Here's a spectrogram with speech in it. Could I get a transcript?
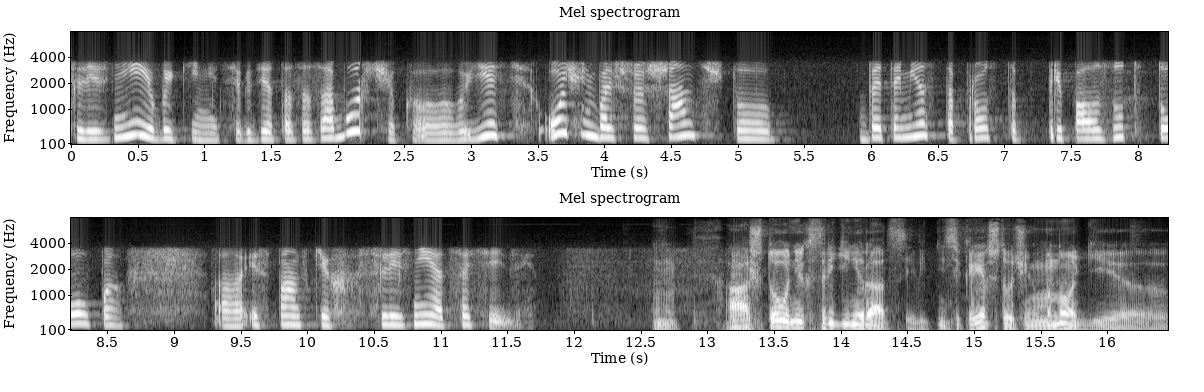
слизни и выкинете где-то за заборчик, э, есть очень большой шанс, что в это место просто приползут толпы э, испанских слизней от соседей. А что у них с регенерацией? Ведь не секрет, что очень многие э,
